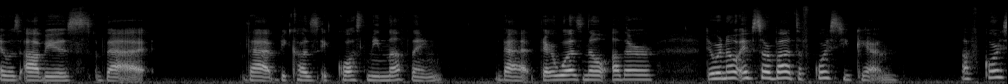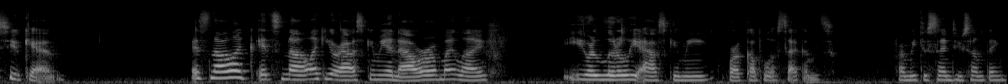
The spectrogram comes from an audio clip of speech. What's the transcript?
it was obvious that that because it cost me nothing, that there was no other there were no ifs or buts. Of course you can. Of course you can. It's not like it's not like you're asking me an hour of my life. You're literally asking me for a couple of seconds for me to send you something.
